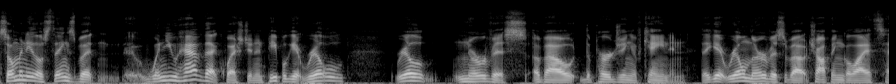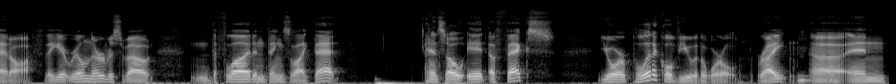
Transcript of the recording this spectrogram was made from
So many of those things. But when you have that question and people get real real nervous about the purging of Canaan. They get real nervous about chopping Goliath's head off. They get real nervous about the flood and things like that and so it affects your political view of the world, right? Mm-hmm. Uh, and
